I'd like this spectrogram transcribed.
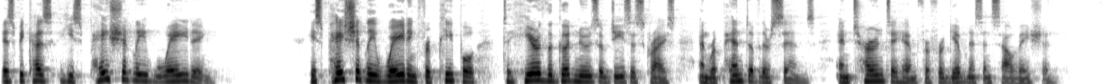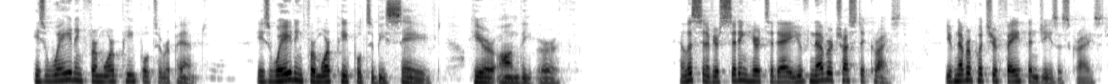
is because he's patiently waiting. He's patiently waiting for people to hear the good news of Jesus Christ and repent of their sins and turn to him for forgiveness and salvation. He's waiting for more people to repent. He's waiting for more people to be saved here on the earth. And listen, if you're sitting here today, you've never trusted Christ, you've never put your faith in Jesus Christ.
